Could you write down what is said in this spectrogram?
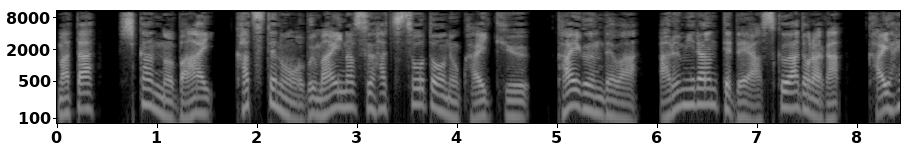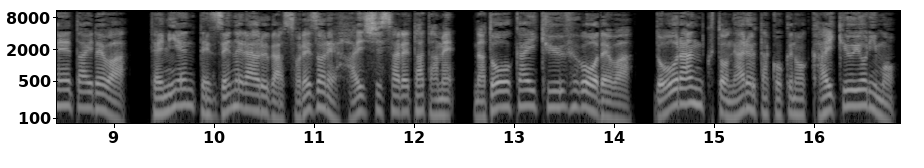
また、士官の場合、かつてのオブマイナス8相当の階級、海軍では、アルミランテでアスクアドラが、海兵隊では、テニエンテゼネラルがそれぞれ廃止されたため、NATO 階級符号では、同ランクとなる他国の階級よりも、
